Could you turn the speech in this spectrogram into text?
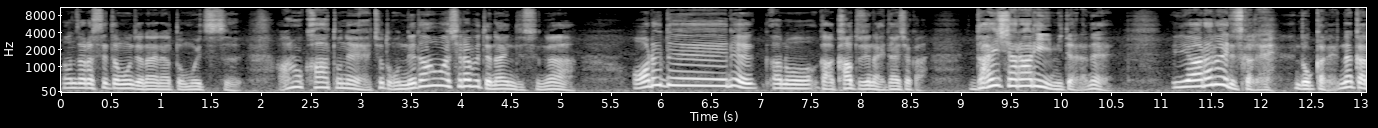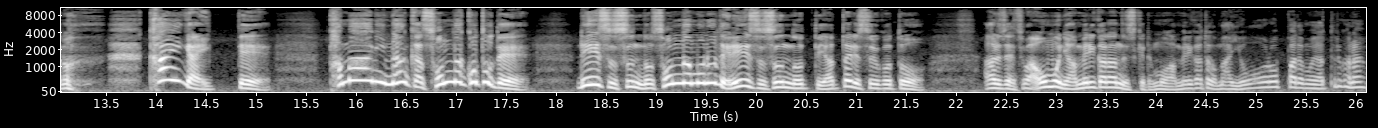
まんざら捨てたもんじゃないなと思いつつあのカートねちょっと値段は調べてないんですがあれでねあのカートじゃない台車か。台車ラリーみたいなね。やらないですかねどっかで。なんかあの 海外ってたまになんかそんなことでレースすんの？そんなものでレースすんの？ってやったりすることあるじゃないですか、まあ、主にアメリカなんですけどもアメリカとかまあヨーロッパでもやってるかな。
